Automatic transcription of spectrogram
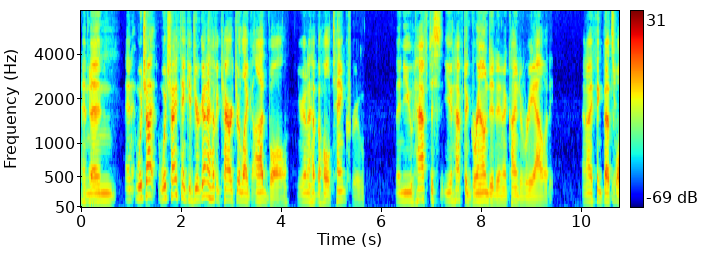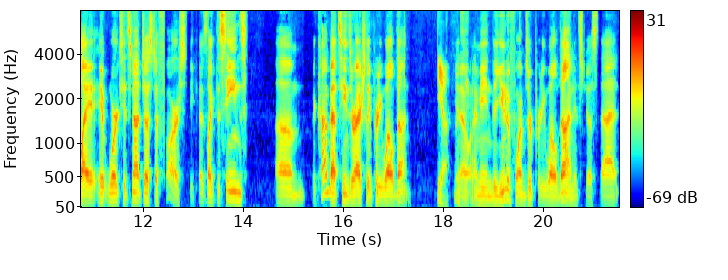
And Okay. then and which I which I think if you're going to have a character like Oddball, you're going to have the whole tank crew, then you have to you have to ground it in a kind of reality. And I think that's Yeah. why it works. It's not just a farce because like the scenes um, the combat scenes are actually pretty well done. yeah. You know, true. I mean, the uniforms are pretty well done. It's just that,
